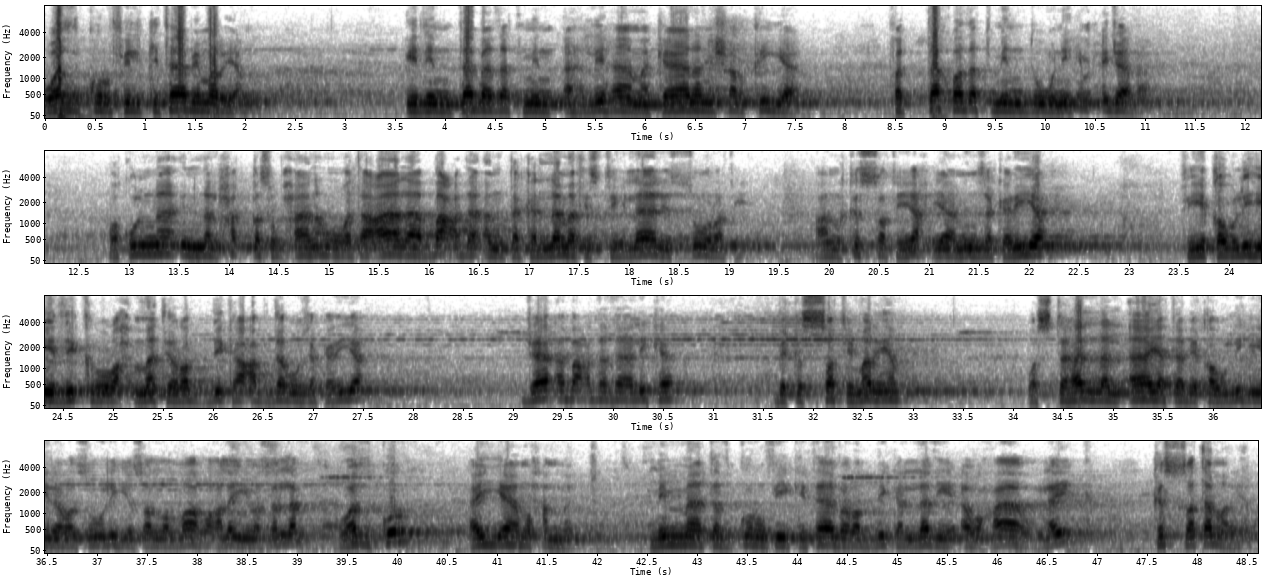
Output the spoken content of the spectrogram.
واذكر في الكتاب مريم إذ انتبذت من أهلها مكانا شرقيا فاتخذت من دونهم حجابا. وقلنا إن الحق سبحانه وتعالى بعد أن تكلم في استهلال السورة عن قصة يحيى من زكريا في قوله ذكر رحمة ربك عبده زكريا جاء بعد ذلك بقصة مريم واستهل الآية بقوله لرسوله صلى الله عليه وسلم واذكر أي يا محمد مما تذكر في كتاب ربك الذي أوحاه إليك قصة مريم.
